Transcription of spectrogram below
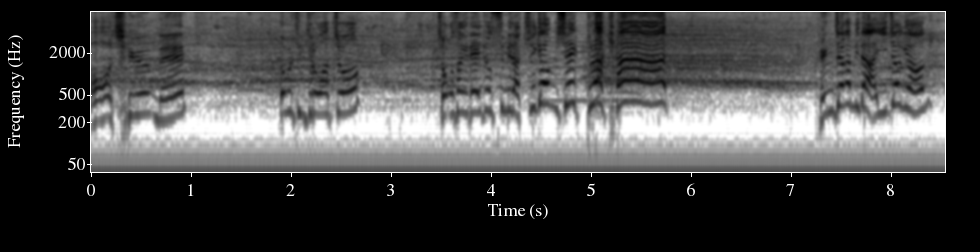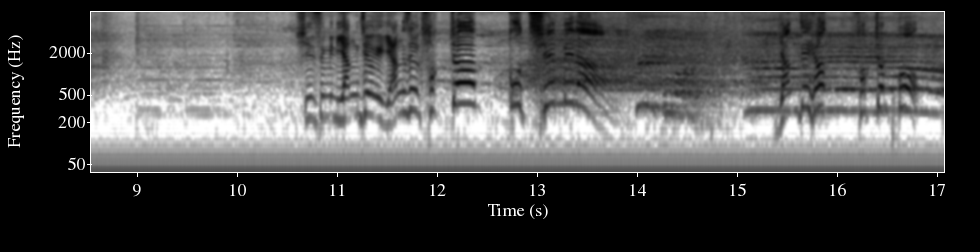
어 지금 네 double team 들어왔죠. 정상이 내줬습니다. 주경식 block shot 굉장합니다. 이정현 신승민 양재혁에게 양재혁 석점 꽂힙니다. 양재혁 석점포.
